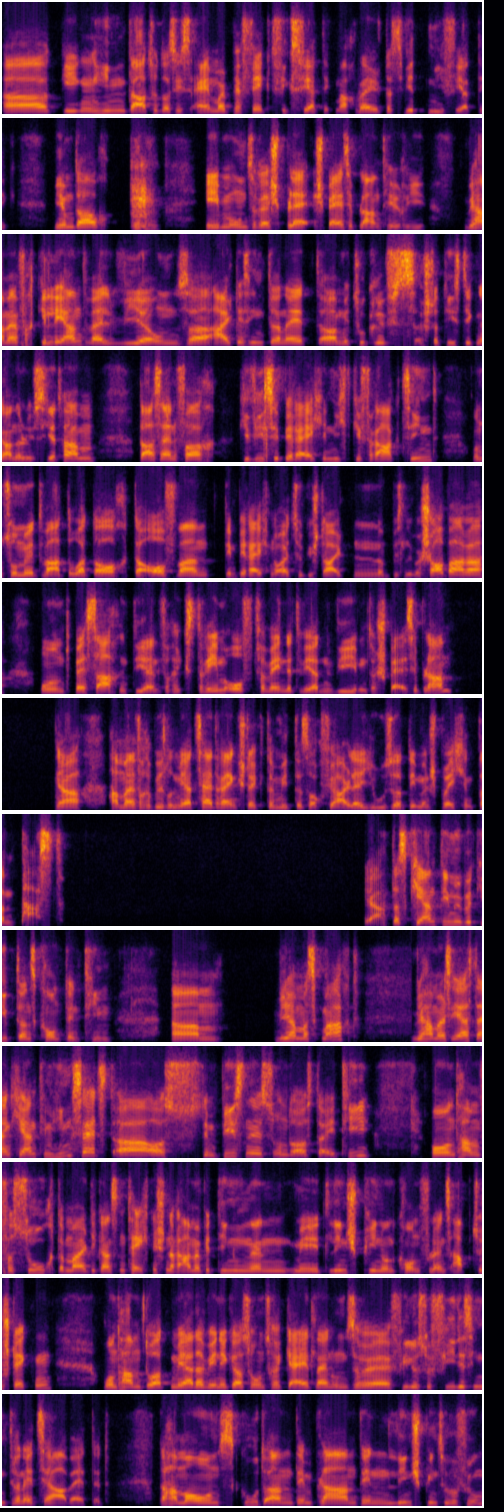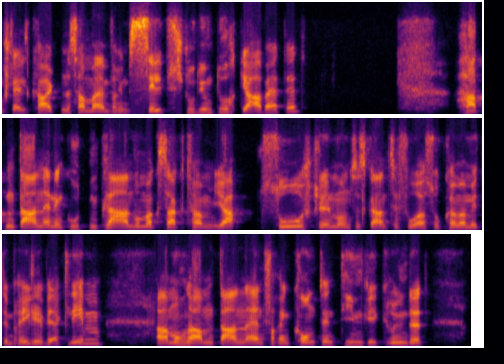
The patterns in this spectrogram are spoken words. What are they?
äh, gegen hin dazu, dass ich es einmal perfekt fix fertig mache, weil das wird nie fertig. Wir haben da auch eben unsere Sple Speiseplantheorie. Wir haben einfach gelernt, weil wir unser altes Internet äh, mit Zugriffsstatistiken analysiert haben, dass einfach gewisse Bereiche nicht gefragt sind und somit war dort auch der Aufwand, den Bereich neu zu gestalten, ein bisschen überschaubarer und bei Sachen, die einfach extrem oft verwendet werden, wie eben der Speiseplan, ja, haben wir einfach ein bisschen mehr Zeit reingesteckt, damit das auch für alle User dementsprechend dann passt ja, das Kernteam übergibt ans Content-Team. Ähm, wie haben wir es gemacht? Wir haben als erster ein Kernteam hingesetzt äh, aus dem Business und aus der IT und haben versucht, einmal die ganzen technischen Rahmenbedingungen mit Lynchpin und Confluence abzustecken und haben dort mehr oder weniger so unsere Guideline, unsere Philosophie des Internets erarbeitet. Da haben wir uns gut an dem Plan, den Lynchpin zur Verfügung gestellt gehalten. Das haben wir einfach im Selbststudium durchgearbeitet hatten dann einen guten Plan, wo wir gesagt haben, ja, so stellen wir uns das Ganze vor, so können wir mit dem Regelwerk leben ähm, und haben dann einfach ein Content-Team gegründet,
